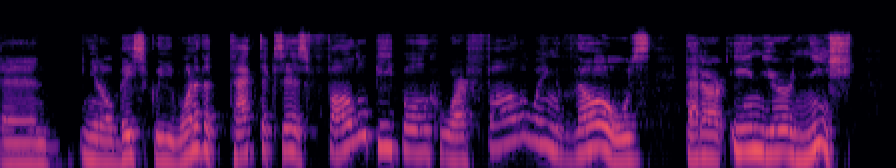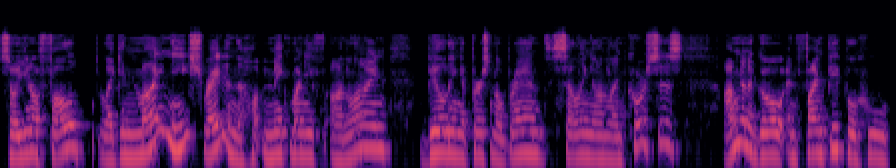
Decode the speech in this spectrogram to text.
and you know basically one of the tactics is follow people who are following those that are in your niche. So you know follow like in my niche right in the make money online building a personal brand selling online courses I'm going to go and find people who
